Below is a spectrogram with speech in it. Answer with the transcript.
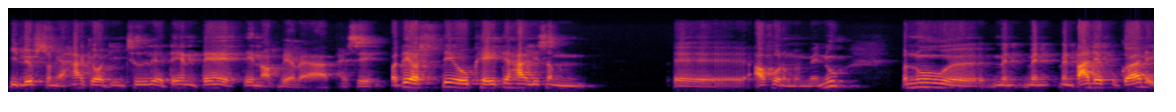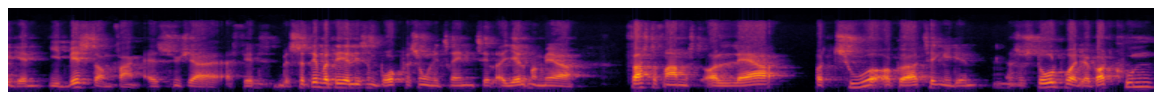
i løft, som jeg har gjort i tidligere, det er, det, det er nok ved at være passé. Og det er, også, det er okay. Det har jeg ligesom øh, affundet mig med nu. Og nu øh, men, men, men bare det at kunne gøre det igen i et vist omfang, altså, synes jeg er fedt. Så det var det, jeg ligesom brugte personlig træning til, at hjælpe mig med at først og fremmest at lære at ture og gøre ting igen. Mm. Altså stole på, at jeg godt kunne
